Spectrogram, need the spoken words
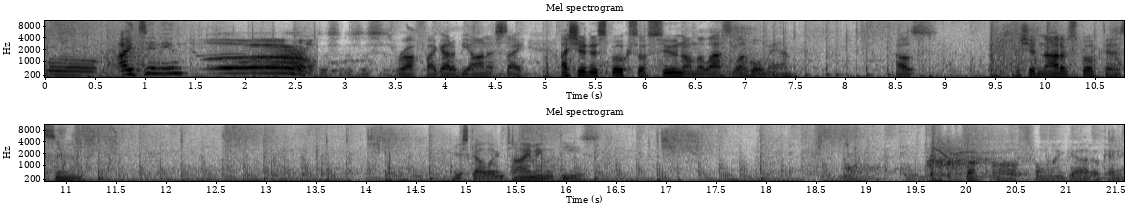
Oh, I didn't. Ugh. This is this is rough. I gotta be honest. I I shouldn't have spoke so soon on the last level, man. I was I should not have spoke that soon. You just gotta learn timing with these. Fuck off. Oh my god, okay.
